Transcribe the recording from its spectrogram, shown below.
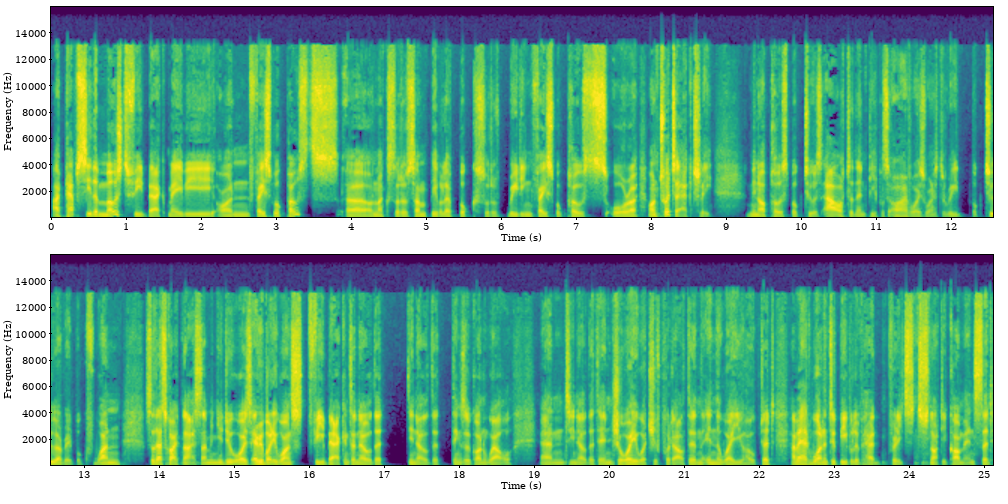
I perhaps see the most feedback maybe on Facebook posts, uh, on like sort of some people have books sort of reading Facebook posts or uh, on Twitter actually. I mean, I'll post book two is out and then people say, oh, I've always wanted to read book two. I read book one. So that's quite nice. I mean, you do always, everybody wants feedback and to know that you know that things have gone well and you know that they enjoy what you've put out in, in the way you hoped it. I mean i had one or two people who've had pretty snotty comments that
